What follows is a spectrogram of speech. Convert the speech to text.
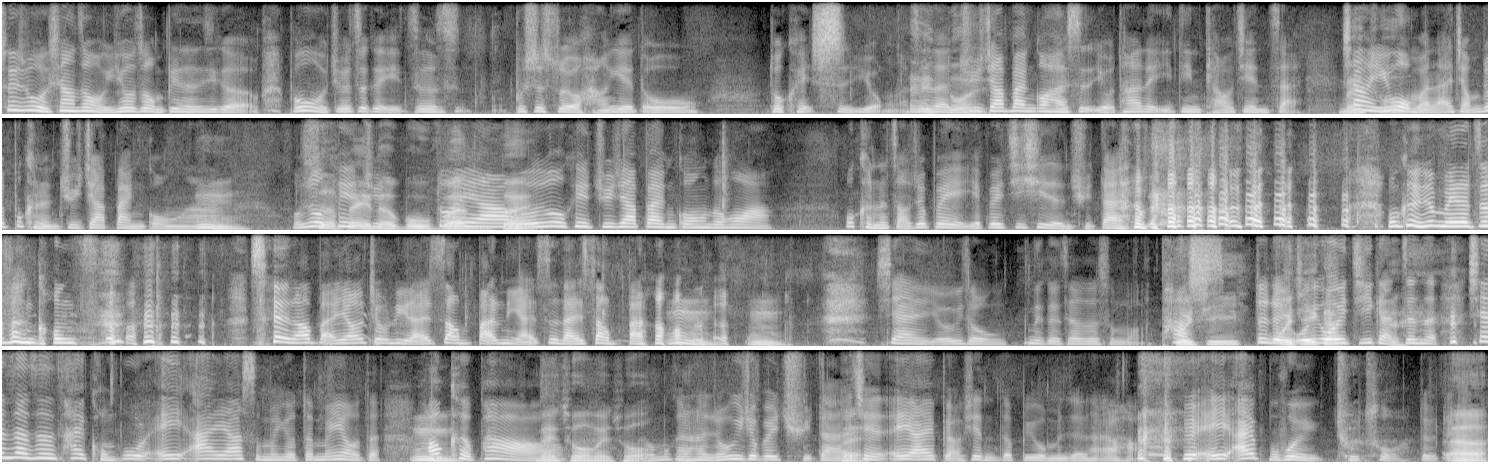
所以如果像这种以后这种变成一个，不过我觉得这个也真的是不是所有行业都都可以适用啊。真的，居家办公还是有它的一定条件在。像以我们来讲，我们就不可能居家办公啊。嗯。我如果可以居，对呀，我如果可以居家办公的话，我可能早就被也被机器人取代了吧。我可能就没了这份工作。所以老板要求你来上班，你还是来上班好了。嗯。嗯 现在有一种那个叫做什么怕危机，对对危危机感，真的 现在真的太恐怖了。AI 啊，什么有的没有的，好可怕哦。没错没错，我们可能很容易就被取代，而且 AI 表现的都比我们人还要好，因为 AI 不会出错，对不对？呃，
